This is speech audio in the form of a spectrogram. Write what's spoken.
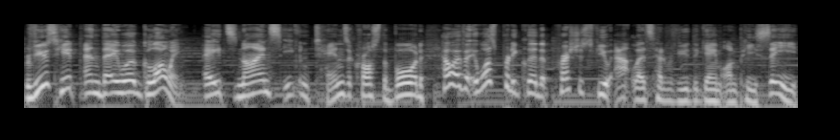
Reviews hit and they were glowing. 8s, 9s, even 10s across the board. However, it was pretty clear that precious few outlets had reviewed the game on PC.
